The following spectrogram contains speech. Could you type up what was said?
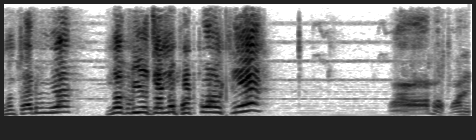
મન સાડ મિલા નક વીએ જણનો ફટકો આવશે. આ બાપા ને.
